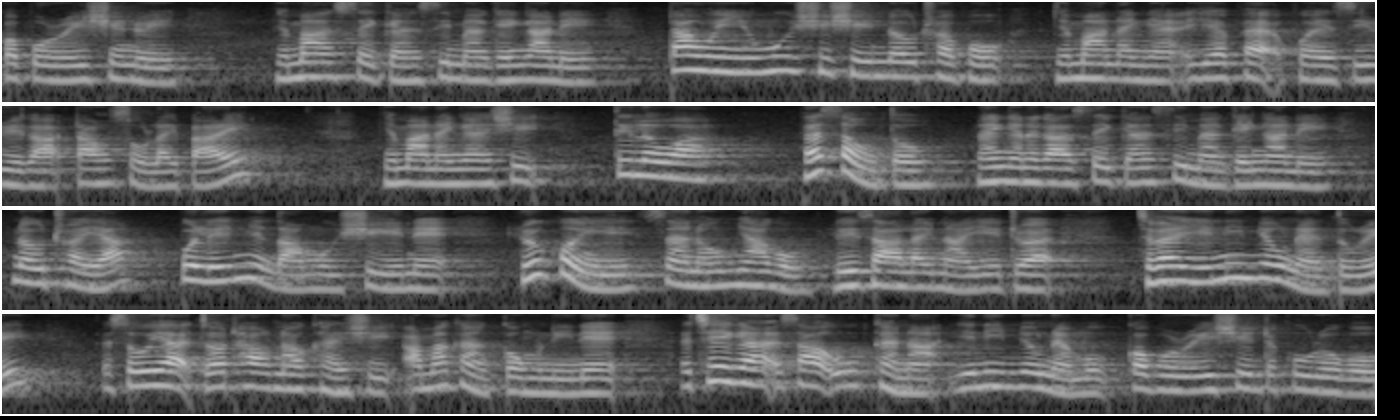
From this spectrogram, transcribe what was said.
ကော်ပိုရေးရှင်းတွေမြန်မာစိတ်ကမ်းစီမံကိန်းကနေတာဝန်ယူမှုရှိရှိနှုတ်ထွက်ဖို့မြန်မာနိုင်ငံအရက်ဖက်အဖွဲ့အစည်းတွေကတောင်းဆိုလိုက်ပါတယ်။မြန်မာနိုင်ငံရှိတီလဝါဗတ်စုံသုံးနိုင်ငံတကာစိတ်ကမ်းစီမံကိန်းကနေနှုတ်ထွက်ရ ပွင့်လင်းမြင့်သာမှုရှိရင်းနဲ့လူခွင့်ရေးစံနှုန်းများကိုလေးစားလိုက်နိုင်ရေးအတွက်ဂျပန်ယင်းနှိမြုပ်နှံသူတွေအစိုးရကြောထောက်နောက်ခံရှိအာမခံကုမ္ပဏီနဲ့အခြေခံအဆောက်အဦကဏ္ဍယင်းနှိမြုပ်နှံမှုကော်ပိုရေးရှင်းတစ်ခုတို့ကို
